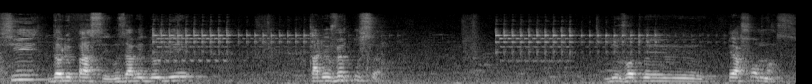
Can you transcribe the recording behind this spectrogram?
Si dans le passé, vous avez donné 80% de votre performance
